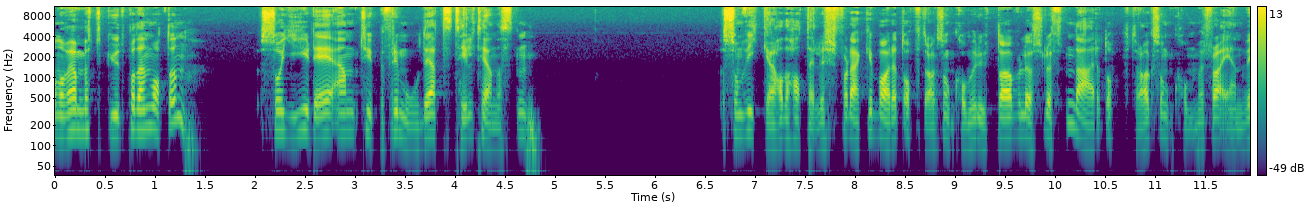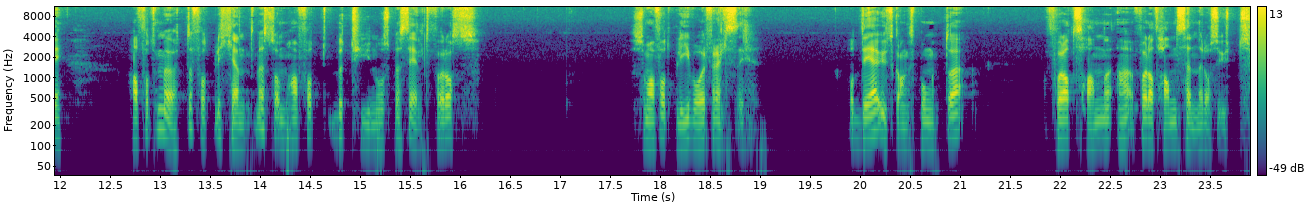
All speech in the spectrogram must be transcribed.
Og når vi har møtt Gud på den måten, så gir det en type frimodighet til tjenesten som vi ikke hadde hatt ellers. For det er ikke bare et oppdrag som kommer ut av løse luften, det er et oppdrag som kommer fra en vi har fått møte, fått bli kjent med, som har fått bety noe spesielt for oss. Som har fått bli vår frelser. Og det er utgangspunktet for at han, for at han sender oss ut.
